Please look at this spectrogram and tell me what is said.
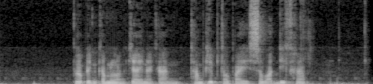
เพื่อเป็นกำลังใจในการทำคลิปต่อไป สวัสดีครับ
